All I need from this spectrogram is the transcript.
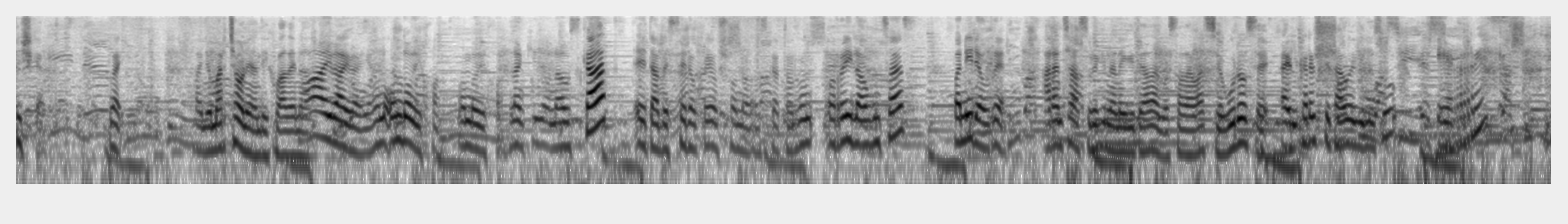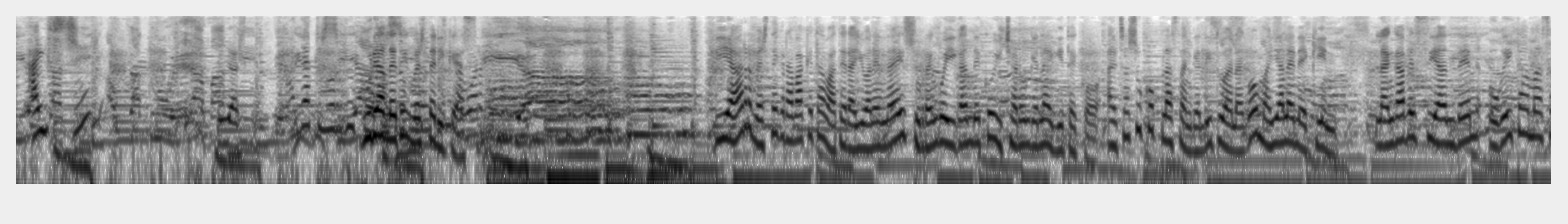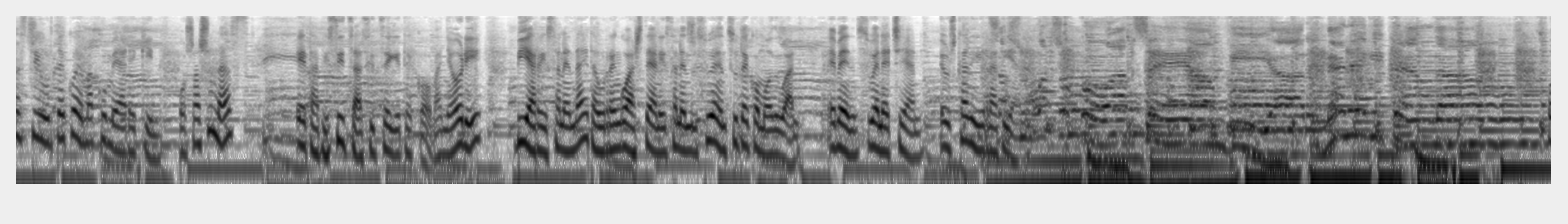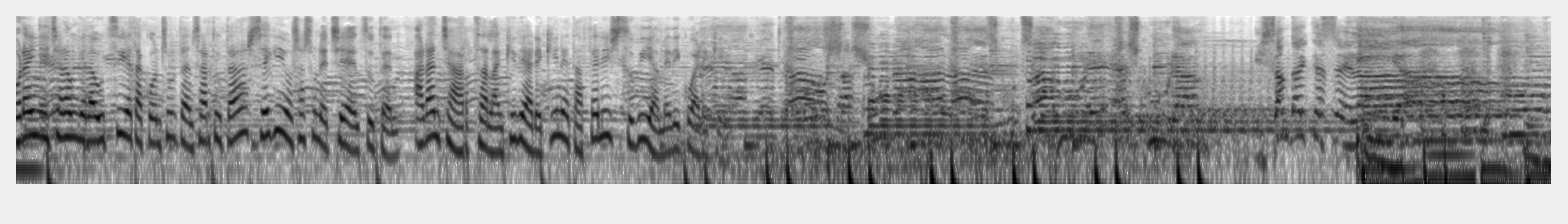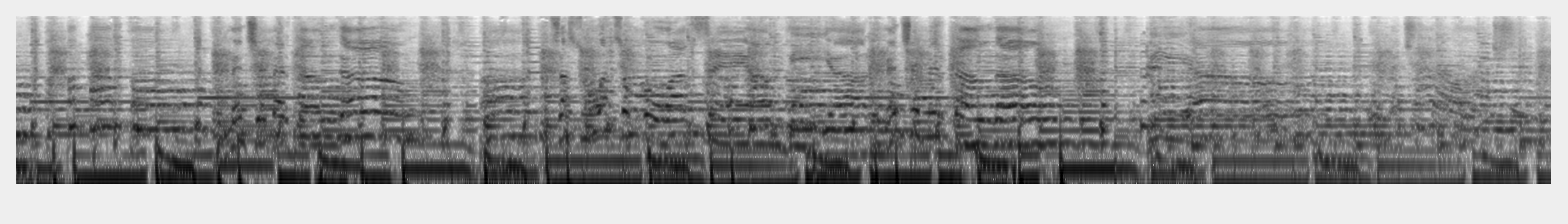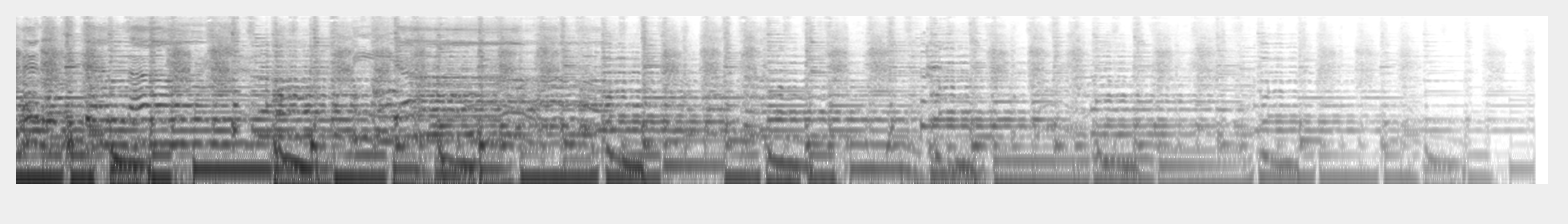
pixkat, bai. Baina martxa honean dijoa dena. Bai, bai, bai, on- ondo dijoa, ondo dijoa. Lankido nauzkat eta bezeroke oso nauzkat. Orduan, horrei laguntzaz, ba nire aurrean. Arantxa, zurekin lan egitea da gozada bat, seguro, ze elkarrezketa hau egin duzu, errez, aize, gure aldetik besterik ez. Bihar beste grabaketa batera joanen nahi zurrengo igandeko itxarongela egiteko. Altsasuko plazan geldituanago maialenekin, langabezian den hogeita amazazpi urteko emakumearekin, osasunaz eta bizitzaz hitz egiteko. Baina hori, bihar izanen da eta hurrengo astean izanen duzu entzuteko moduan. Hemen, zuen etxean, Euskadi irratian. Bihar. Orain itxaraungela utzi eta konsultan sartuta, segi osasun etxea entzuten. Arantxa hartza lankidearekin eta Felix Zubia medikuarekin. Izan daitezela Hementxe bertan da Zazu atzoko atzean bihar Hementxe bertan da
